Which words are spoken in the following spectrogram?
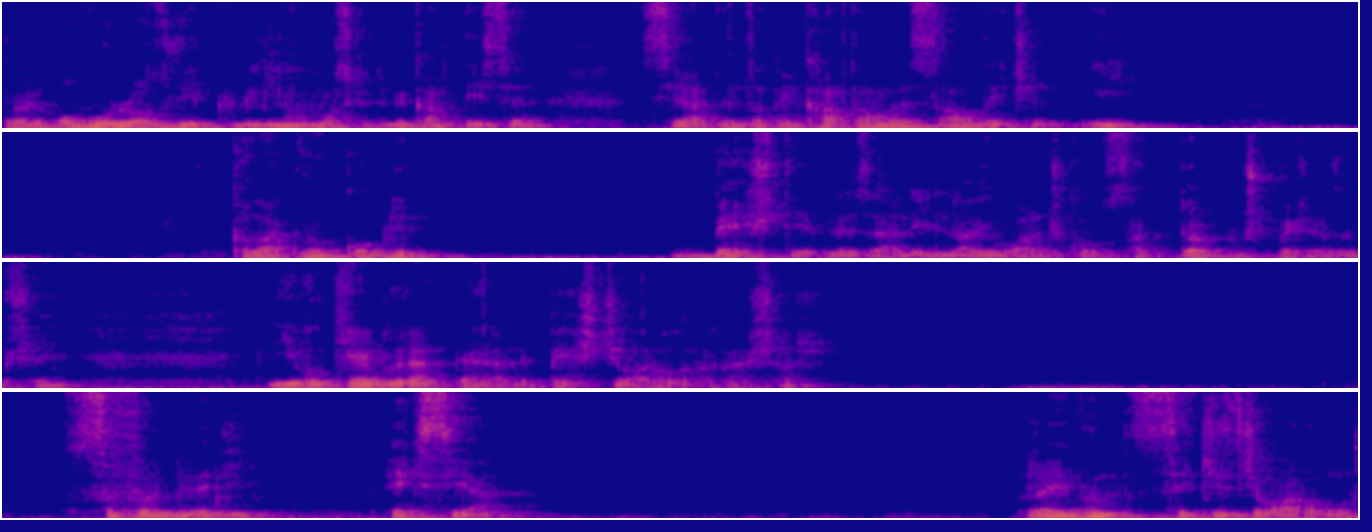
böyle Overlord VIP gibi inanılmaz kötü bir kart değilse silah dedim zaten kart avantajı sağladığı için iyi. Clockwork Goblin 5 diyebiliriz herhalde illa yuvarlacık olsak. 4.5-5 arası bir şey. Evil Cable Red de herhalde 5 civarı olur arkadaşlar. 0 bile değil. Eksi yani. Raven 8 civarı olur.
